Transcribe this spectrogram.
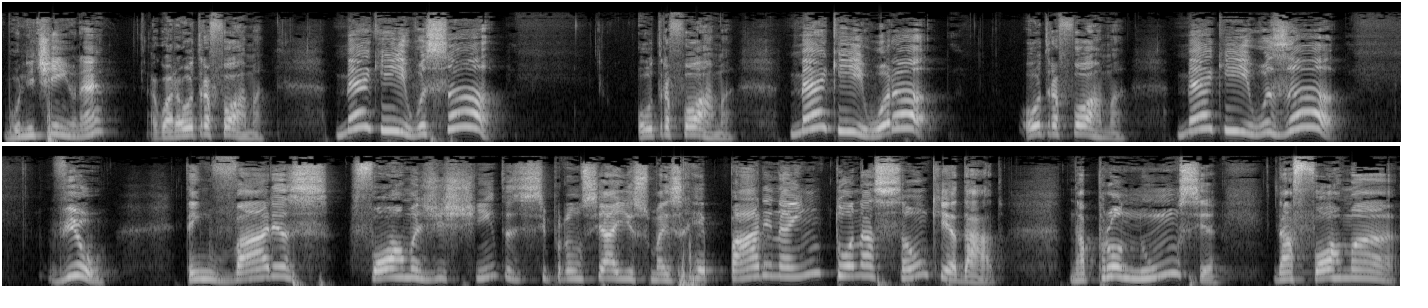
Bonitinho, né? Agora outra forma. Maggie, what's up? Outra forma. Maggie, what up? Outra forma. Maggie, what's up? Viu? Tem várias formas distintas de se pronunciar isso, mas repare na entonação que é dado, na pronúncia, da forma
